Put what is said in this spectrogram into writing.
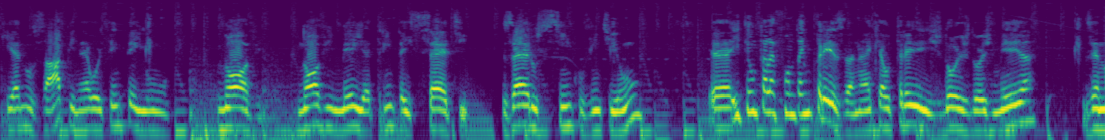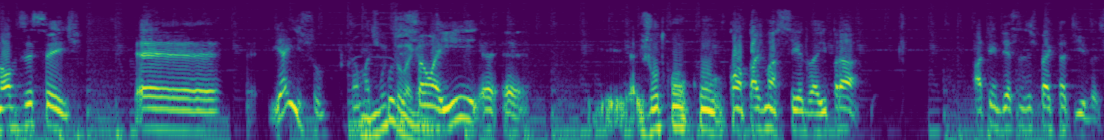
que é no Zap, né, 81 9 9637 0521. É, e tem um telefone da empresa, né, que é o 3226 1916. É, e é isso. É uma disposição aí, é, é, junto com, com, com a Paz Macedo aí para atender essas expectativas.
